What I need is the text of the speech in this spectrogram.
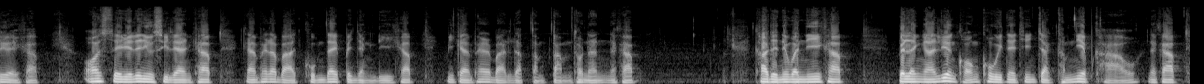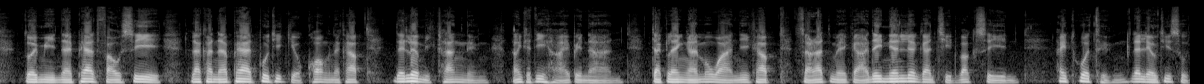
เรื่อยๆครับ ออสเตรเลียและนิวซีแลนด์ครับ การแพร่ระบาดคุมได้เป็นอย่างดีครับ มีการแพร่ระบาดระดับต่ำๆเท่านั้นนะครับ ข่าวเด่นในวันนี้ครับ เป็นรายงานเรื่องของโควิด -19 จากทำเนียบขาวนะครับ โดยมีนายแพทย์ฟาวซี่ และคณะแพทย์ผู้ที่เกี่ยวข้องนะครับ ได้เริ่มอีกครั้งหนึ่ง หลังจากที่หายไปนาน จากรายงานเมื่อวานนี้ครับสหรัฐอเมริกาได้เน้นเรื่องการฉีดวัคซีน ให้ทั่วถึงและเร็วที่สุด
